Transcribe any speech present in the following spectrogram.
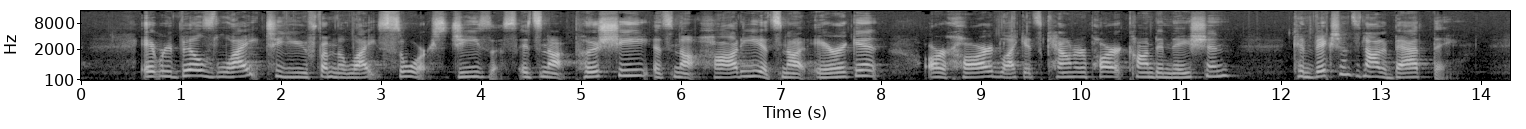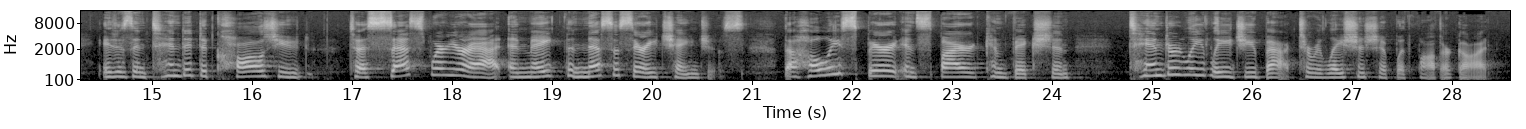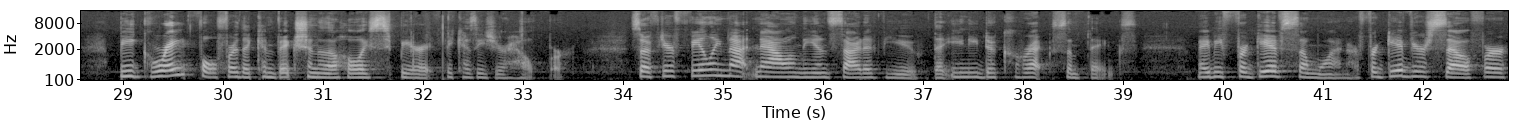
It reveals light to you from the light source, Jesus. It's not pushy, it's not haughty, it's not arrogant or hard like its counterpart, condemnation. Conviction's not a bad thing. It is intended to cause you to assess where you're at and make the necessary changes. The Holy Spirit inspired conviction tenderly leads you back to relationship with Father God. Be grateful for the conviction of the Holy Spirit because He's your helper. So if you're feeling that now on the inside of you, that you need to correct some things, maybe forgive someone or forgive yourself or,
